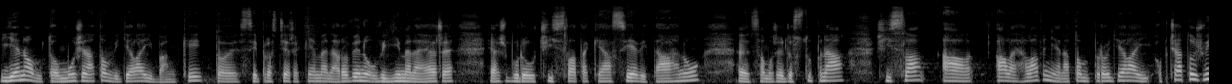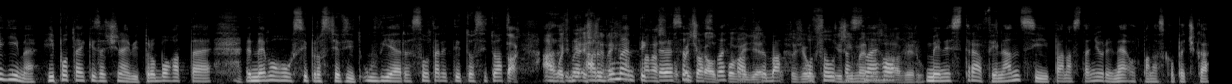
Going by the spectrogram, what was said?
jenom tomu, že na tom vydělají banky. To je, si prostě řekněme na rovinu, uvidíme na jaře, až budou čísla, tak já si je vytáhnu. Eh, samozřejmě dostupná čísla. A ale hlavně na tom prodělají občas, to už vidíme, hypotéky začínají být pro bohaté, nemohou si prostě vzít úvěr, jsou tady tyto situace. Tak, a argumenty, které jsem zaslechla třeba od současného ministra financí, pana Staňury, ne od pana Skopečka,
